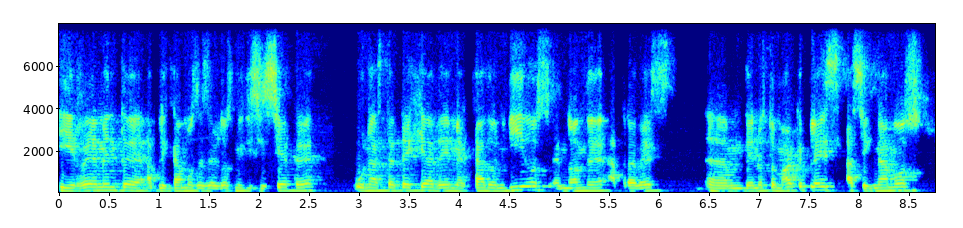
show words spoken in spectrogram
y realmente aplicamos desde el 2017 una estrategia de mercado envíos en donde a través Em, de nuestro marketplace asignamos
